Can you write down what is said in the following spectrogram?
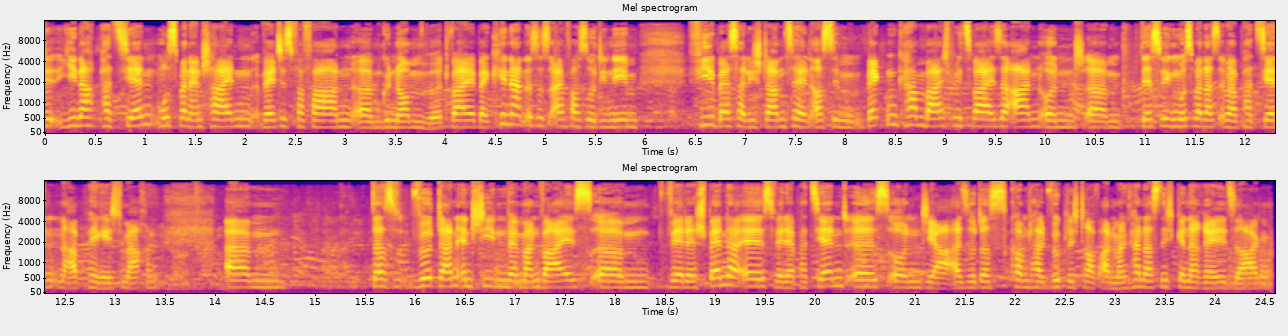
je nach Patient muss man entscheiden, welches Verfahren ähm, genommen wird. Weil bei Kindern ist es einfach so, die nehmen viel besser die Stammzellen aus dem Beckenkamm beispielsweise an und ähm, deswegen muss man das immer patientenabhängig machen. Ähm, das wird dann entschieden, wenn man weiß, ähm, wer der Spender ist, wer der Patient ist und ja, also das kommt halt wirklich drauf an. Man kann das nicht generell sagen.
